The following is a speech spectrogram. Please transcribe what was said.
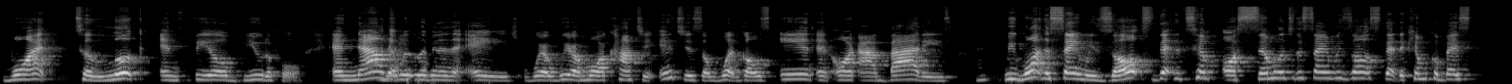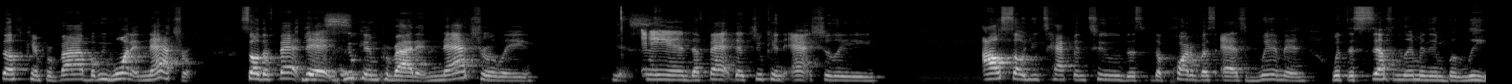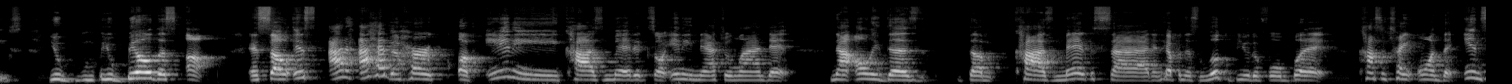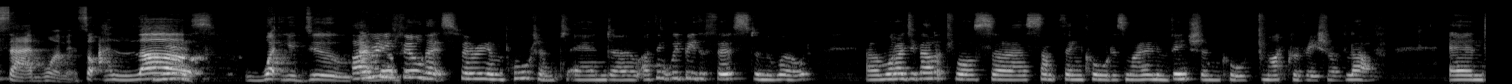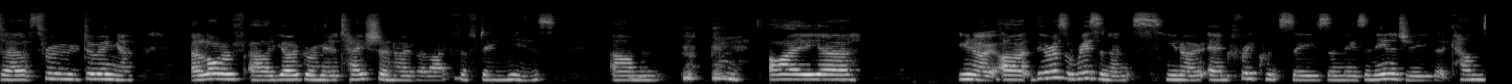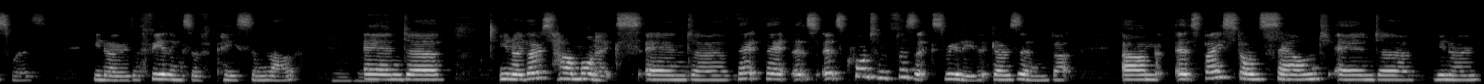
want to look and feel beautiful. And now that we're living in an age where we are more conscientious of what goes in and on our bodies, mm-hmm. we want the same results that the temp are similar to the same results that the chemical based stuff can provide, but we want it natural. So the fact yes. that you can provide it naturally, yes, and the fact that you can actually also you tap into this the part of us as women with the self-limiting beliefs. You you build us up. And so it's I, I haven't heard of any cosmetics or any natural line that not only does the cosmetic side and helping us look beautiful, but concentrate on the inside woman. So I love yes what you do. I really feel that's very important, and uh, I think we'd be the first in the world. Um, what I developed was uh, something called, as my own invention, called Microvita of Love. And uh, through doing a, a lot of uh, yoga and meditation over like 15 years, um, I, uh, you know, uh, there is a resonance, you know, and frequencies, and there's an energy that comes with you know the feelings of peace and love. Mm-hmm. and uh, you know those harmonics and uh, that that it's it's quantum physics really that goes in but um, it's based on sound and uh, you know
